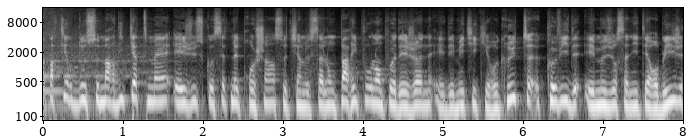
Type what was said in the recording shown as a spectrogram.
À partir de ce mardi 4 mai et jusqu'au 7 mai prochain se tient le salon Paris pour l'emploi des jeunes et des métiers qui recrutent. Covid et mesures sanitaires obligent.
